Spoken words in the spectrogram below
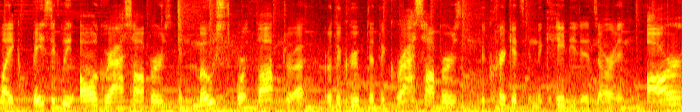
like basically all grasshoppers and most Orthoptera, or the group that the grasshoppers, the crickets, and the katydids are in, are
